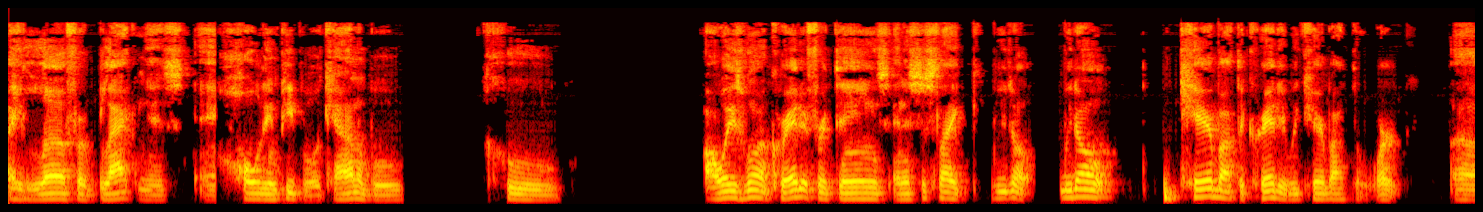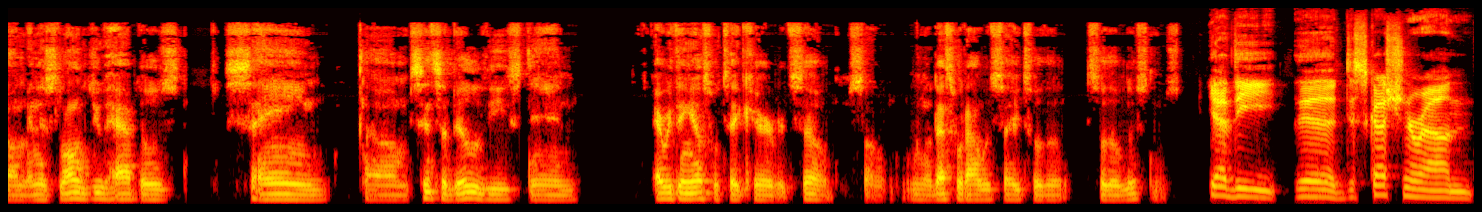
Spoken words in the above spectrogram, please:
a love for blackness and holding people accountable who always want credit for things and it's just like we don't we don't care about the credit we care about the work. Um, and as long as you have those same um, sensibilities then everything else will take care of itself. So you know that's what i would say to the to the listeners. Yeah the the discussion around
